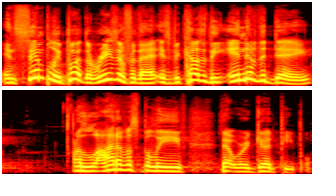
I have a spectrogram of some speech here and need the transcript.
And simply put, the reason for that is because at the end of the day, a lot of us believe that we're good people.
